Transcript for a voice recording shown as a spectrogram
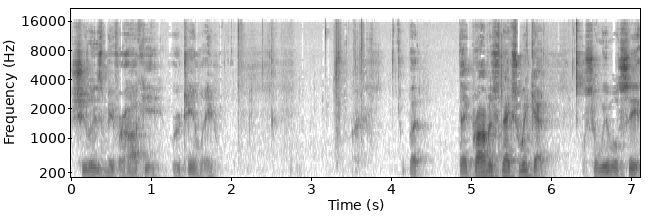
She leaves me for hockey routinely. But they promised next weekend, so we will see.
